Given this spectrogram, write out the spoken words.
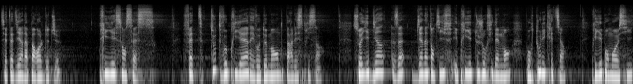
c'est-à-dire la parole de Dieu. Priez sans cesse. Faites toutes vos prières et vos demandes par l'Esprit Saint. Soyez bien, attentifs et priez toujours fidèlement pour tous les chrétiens. Priez pour moi aussi,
